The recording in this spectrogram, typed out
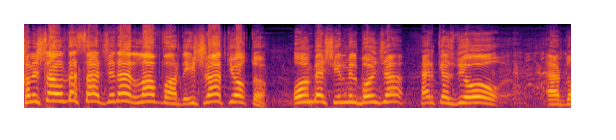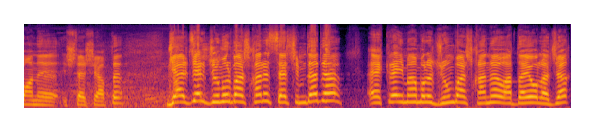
Kılıçdaroğlu'da sadece de laf vardı. icraat yoktu. 15-20 yıl boyunca herkes diyor o Erdoğan'ı işte şey yaptı. Gelecek Cumhurbaşkanı seçimde de Ekrem İmamoğlu Cumhurbaşkanı adayı olacak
